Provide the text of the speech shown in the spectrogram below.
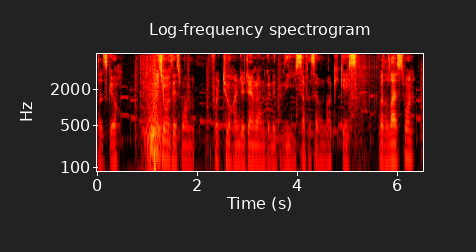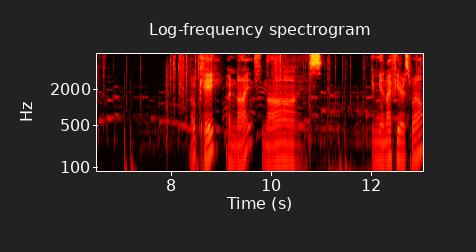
Let's go. I'm gonna join this one for 200 and I'm gonna do the 7-7 lucky case for the last one. Okay, a knife. Nice. Give me a knife here as well.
